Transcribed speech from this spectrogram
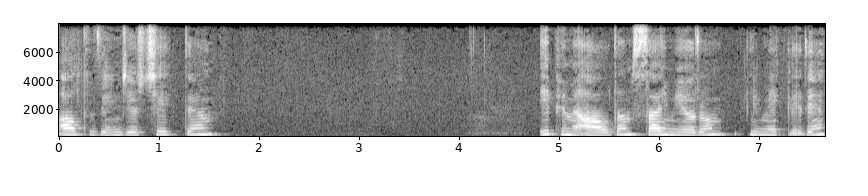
6 zincir çektim. İpimi aldım saymıyorum ilmekleri.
